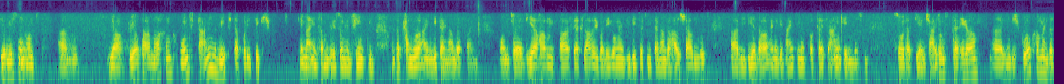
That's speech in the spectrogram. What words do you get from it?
Wir müssen uns ähm, ja, hörbar machen und dann mit der Politik gemeinsam Lösungen finden. Und das kann nur ein Miteinander sein. Und äh, wir haben da sehr klare Überlegungen, wie dieses Miteinander ausschauen muss. Äh, wie wir da einen gemeinsamen Prozess angehen müssen. So dass die Entscheidungsträger äh, in die Spur kommen, dass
